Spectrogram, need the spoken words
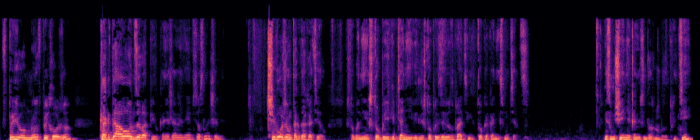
в приемную, в прихожую, когда он завопил, конечно же, они все слышали. Чего же он тогда хотел? Чтобы, они, чтобы египтяне не видели, что произойдет с братьями, то, как они смутятся. И смущение, конечно, должно было прийти.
